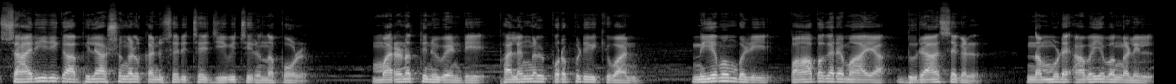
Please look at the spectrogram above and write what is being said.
ശാരീരിക അഭിലാഷങ്ങൾക്കനുസരിച്ച് ജീവിച്ചിരുന്നപ്പോൾ മരണത്തിനു വേണ്ടി ഫലങ്ങൾ പുറപ്പെടുവിക്കുവാൻ നിയമം വഴി പാപകരമായ ദുരാശകൾ നമ്മുടെ അവയവങ്ങളിൽ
